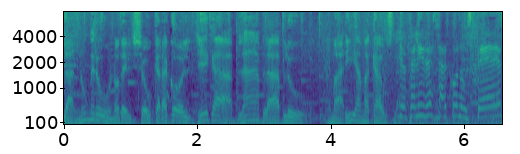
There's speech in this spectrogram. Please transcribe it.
La número uno del show Caracol llega a Bla Bla Blue. María Macausla. Yo feliz de estar con ustedes.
